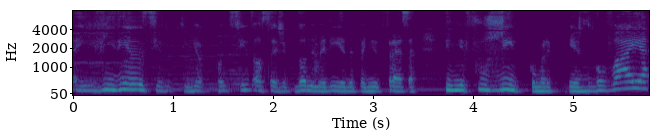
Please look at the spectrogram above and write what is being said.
a evidência do que tinha acontecido, ou seja, que Dona Maria da Penha de França tinha fugido com o Marquês de Gouveia,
